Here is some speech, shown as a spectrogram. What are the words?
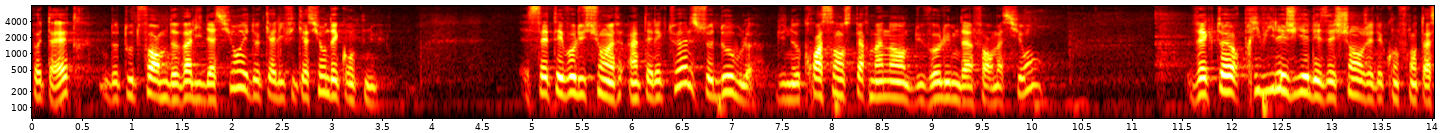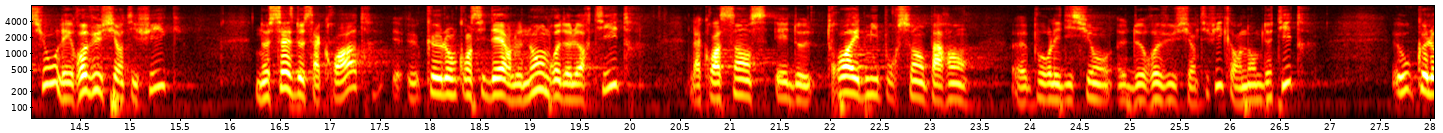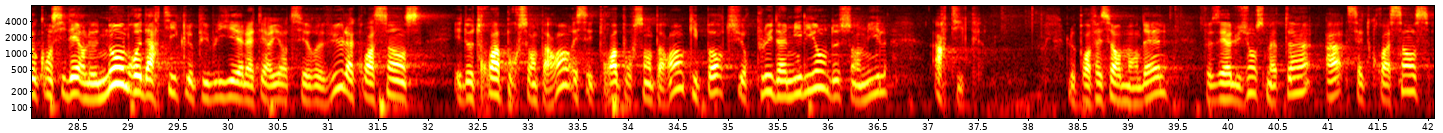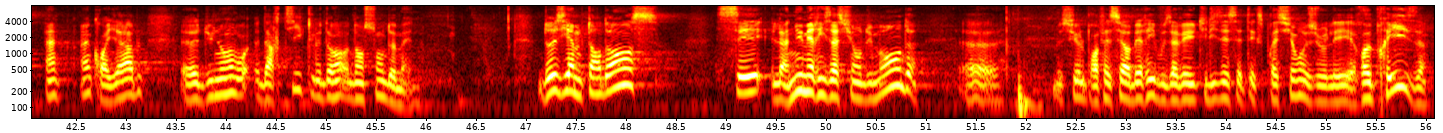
peut-être de toute forme de validation et de qualification des contenus. Cette évolution intellectuelle se double d'une croissance permanente du volume d'informations vecteur privilégié des échanges et des confrontations, les revues scientifiques ne cessent de s'accroître, euh, que l'on considère le nombre de leurs titres, la croissance est de 3,5% par an euh, pour l'édition de revues scientifiques en nombre de titres, ou que l'on considère le nombre d'articles publiés à l'intérieur de ces revues, la croissance est de 3% par an, et c'est 3% par an qui porte sur plus d'un million deux cent mille articles. Le professeur Mandel faisait allusion ce matin à cette croissance incroyable euh, du nombre d'articles dans, son domaine. Deuxième tendance, c'est la numérisation du monde. Euh, monsieur le professeur Berry, vous avez utilisé cette expression et je l'ai reprise.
